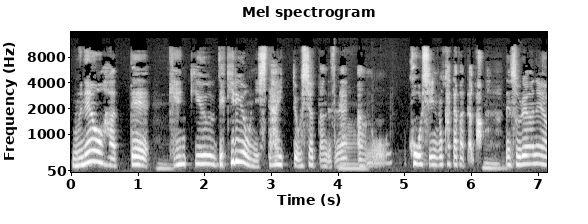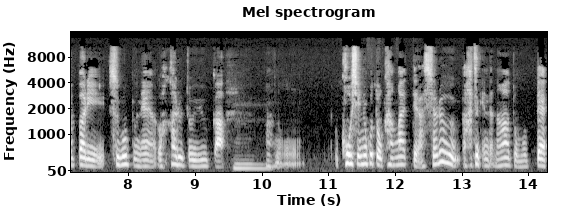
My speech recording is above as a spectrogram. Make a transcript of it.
胸を張ってうん。研究できるようにしたいっておっしゃったんですね。あの、後進の方々が。うんで、それはね、やっぱりすごくね、わかるというか、うんあの、更新のことを考えてらっしゃる発言だなと思って、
